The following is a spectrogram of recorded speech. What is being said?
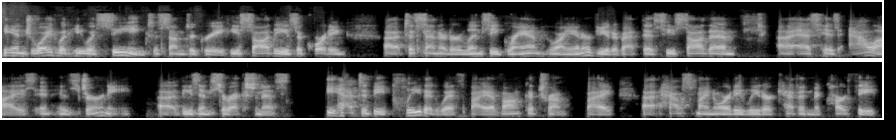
He enjoyed what he was seeing to some degree. He saw these, according uh, to Senator Lindsey Graham, who I interviewed about this, he saw them uh, as his allies in his journey, uh, these insurrectionists he had to be pleaded with by Ivanka Trump, by uh, House Minority Leader Kevin McCarthy,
